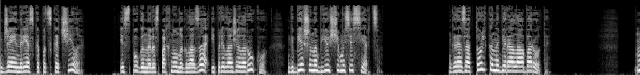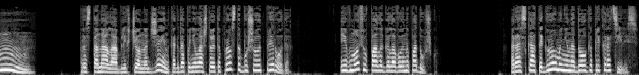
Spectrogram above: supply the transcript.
Джейн резко подскочила, испуганно распахнула глаза и приложила руку к бешено бьющемуся сердцу. Гроза только набирала обороты. «М-м-м», простонала облегченно Джейн, когда поняла, что это просто бушует природа, и вновь упала головой на подушку. Раскаты грома ненадолго прекратились,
